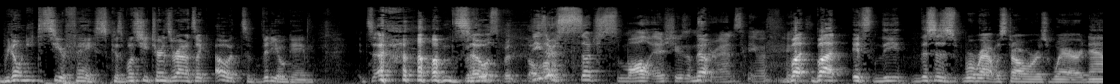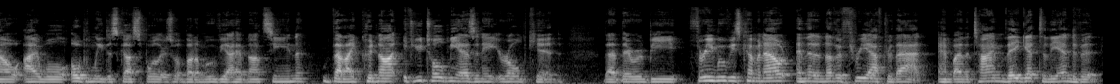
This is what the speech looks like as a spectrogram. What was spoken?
We don't need to see her face because once she turns around, it's like, oh, it's a video game. It's um, so. These are such small issues in No. the grand scheme of things. But but it's the this is where we're at with Star Wars, where now I will openly discuss spoilers about a movie I have not seen that I could not. If you told me as an eight year old kid that there would be three movies coming out and then another three after that, and by the time they get to the end of it,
